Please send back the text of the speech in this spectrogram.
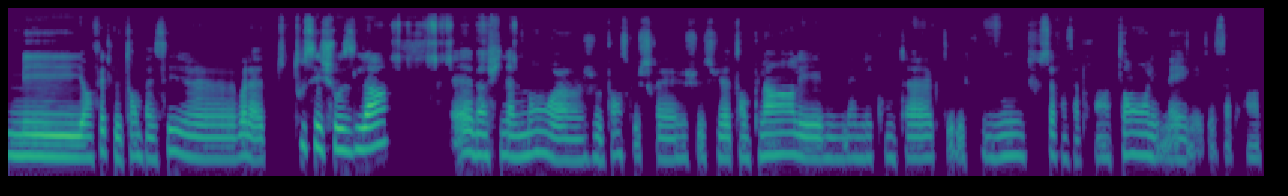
Mais en fait, le temps passé, voilà, t tous ces choses-là et ben, finalement, heu, je pense que je serais je suis à temps plein, les même les contacts, téléphonie, tout ça, enfin, ça prend un temps, les mails et ça prend un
